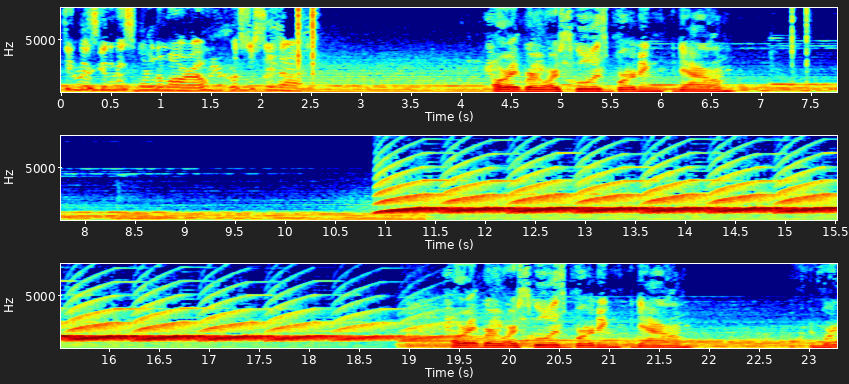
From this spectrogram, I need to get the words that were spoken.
don't think there's gonna be school tomorrow. Let's just say that. All right, bro. Our school is burning down. All right, bro. Our school is burning down. And we're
